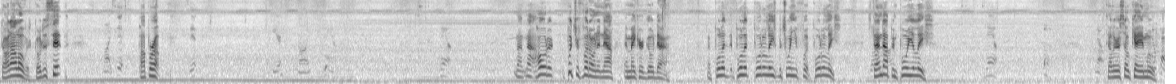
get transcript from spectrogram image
Start all over. Go to sit. Molly, sit. Pop her Up here. Molly, down. Down. Now, now hold her. Put your foot on it now and make her go down. Now pull it. Pull it. Pull the leash between your foot. Pull the leash. Stand up and pull your leash. Down. No. Tell her it's okay and move. It's okay.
